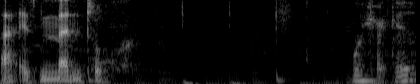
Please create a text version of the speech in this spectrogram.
That is mental. Wish I could.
